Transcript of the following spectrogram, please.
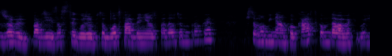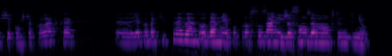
żeby bardziej zastygło, żeby to było twarde, nie odpadał ten brokat. Jakieś tam owinęłam kokardką, dałam jakiegoś, jakąś czekoladkę y, jako taki prezent ode mnie po prostu za nich, że są ze mną w tym dniu.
